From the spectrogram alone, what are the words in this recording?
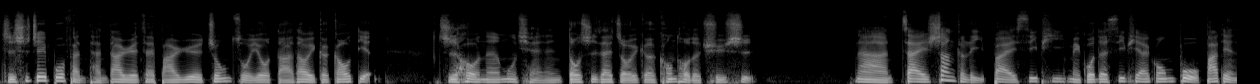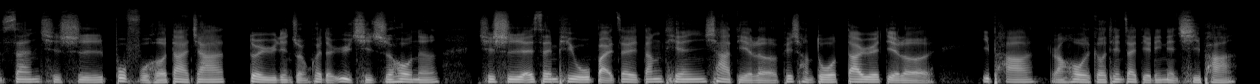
只是这波反弹大约在八月中左右达到一个高点。之后呢，目前都是在走一个空头的趋势。那在上个礼拜，CP 美国的 CPI 公布八点三，其实不符合大家对于联准会的预期。之后呢，其实 S M P 五百在当天下跌了非常多，大约跌了一趴，然后隔天再跌零点七趴。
